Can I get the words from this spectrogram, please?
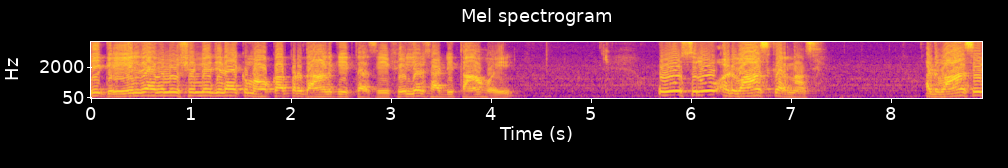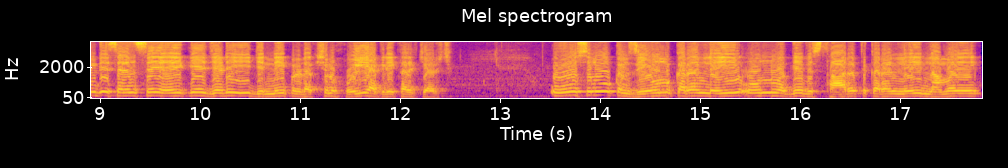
ਕਿ ਗ੍ਰੀਨ ਰੈਵੋਲੂਸ਼ਨ ਨੇ ਜਿਹੜਾ ਇੱਕ ਮੌਕਾ ਪ੍ਰਦਾਨ ਕੀਤਾ ਸੀ ਫੇਲਿਅਰ ਸਾਡੀ ਤਾਂ ਹੋਈ ਉਸ ਨੂੰ ਐਡਵਾਂਸ ਕਰਨਾ ਸੀ। ਐਡਵਾਂਸ ਇਨ ਦੀ ਸੈਂਸ ਇਹ ਕਿ ਜਿਹੜੀ ਜਿੰਨੀ ਪ੍ਰੋਡਕਸ਼ਨ ਹੋਈ ਐਗਰੀਕਲਚਰ 'ਚ ਉਸ ਨੂੰ ਕੰਜ਼ਿਊਮ ਕਰਨ ਲਈ, ਉਹਨੂੰ ਅੱਗੇ ਵਿਸਥਾਰਿਤ ਕਰਨ ਲਈ, ਨਵੀਂ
